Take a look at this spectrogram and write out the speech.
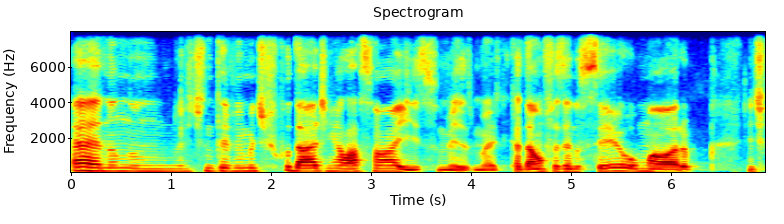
É, não, não, a gente não teve uma dificuldade em relação a isso mesmo. É cada um fazendo o seu, uma hora a gente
